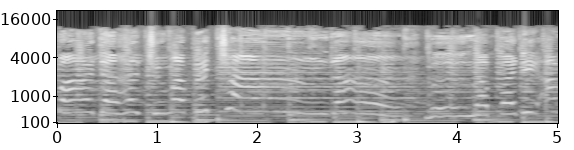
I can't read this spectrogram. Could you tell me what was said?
Padahal cuma bercanda. Mengapa diambil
